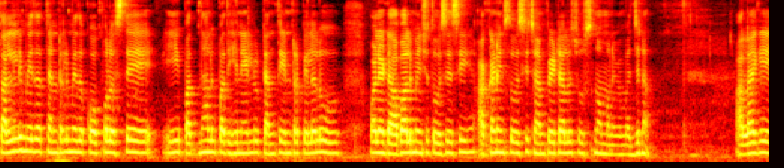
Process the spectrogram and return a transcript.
తల్లి మీద తండ్రుల మీద కోపాలు వస్తే ఈ పద్నాలుగు పదిహేను ఏళ్ళు టెన్త్ ఇంటర్ పిల్లలు వాళ్ళని డాబాల మించి తోసేసి అక్కడి నుంచి తోసి చంపేటాలు చూస్తున్నాం మనం ఈ మధ్యన. అలాగే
